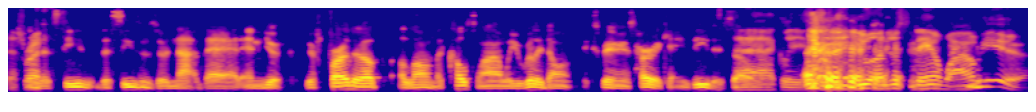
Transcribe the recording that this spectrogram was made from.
That's right. the season the seasons are not bad, and you're you're further up along the coastline where you really don't experience hurricanes either. So. Exactly. you understand why I'm here.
